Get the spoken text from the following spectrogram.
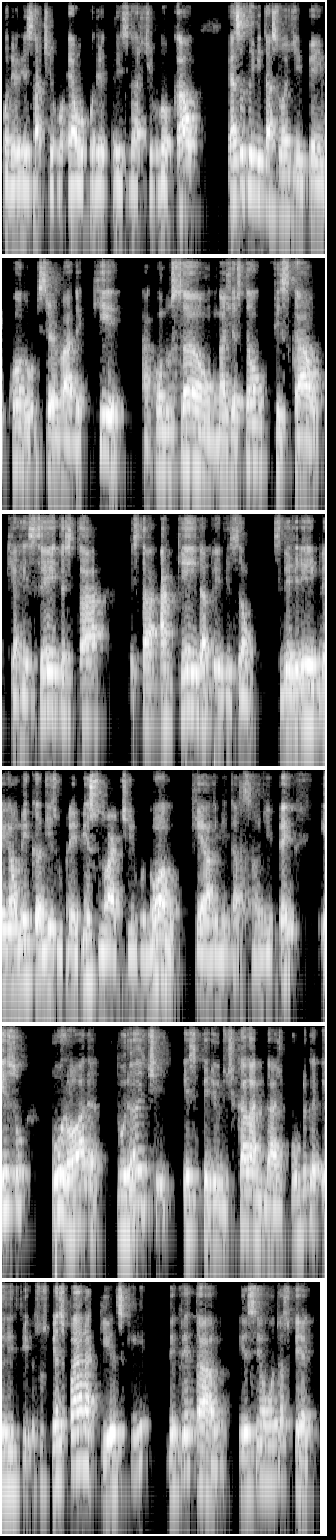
Poder Legislativo é o Poder Legislativo local, essas limitações de empenho, quando observada que a condução na gestão fiscal, que a Receita está, está aquém da previsão, se deveria empregar um mecanismo previsto no artigo 9 que é a limitação de empenho, isso, por hora, durante esse período de calamidade pública, ele fica suspenso para aqueles que decretaram. Esse é um outro aspecto.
